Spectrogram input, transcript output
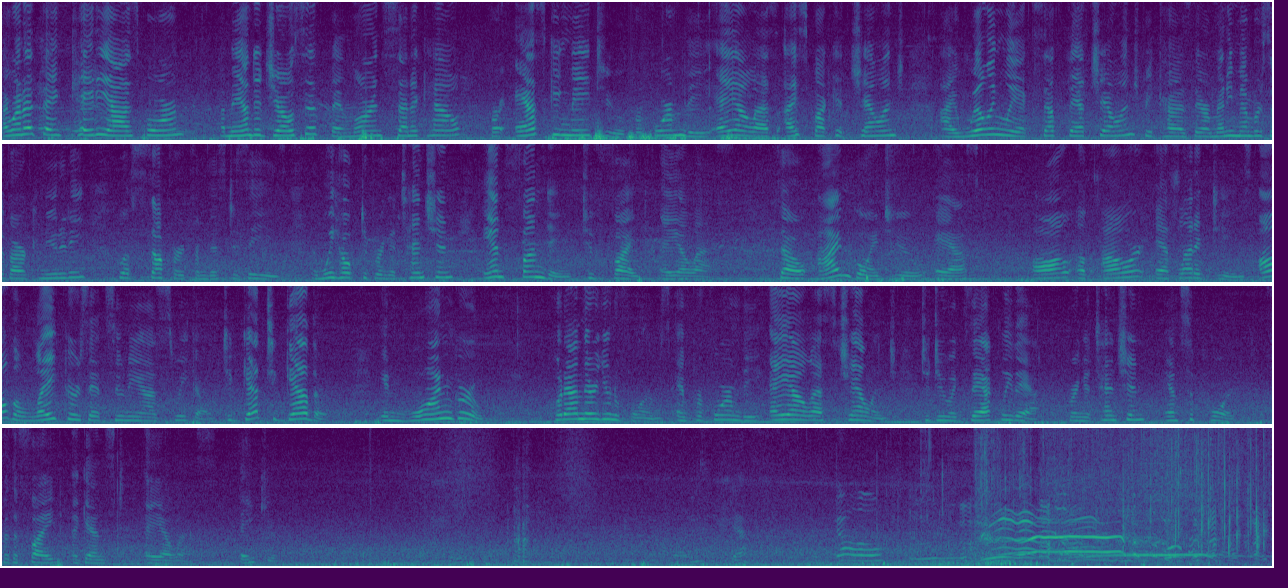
I want to thank Katy Osborn, Amanda Joseph, and Lawrence Senecal for asking me to perform the ALS Ice Bucket Challenge. I willingly accept that challenge because there are many members of our community who have suffered from this disease and we hope to bring attention and funding to fight ALS. So I'm going to ask all of our athletic teams, all the Lakers at SUNY Oswego, to get together in one group, put on their uniforms, and perform the ALS Challenge to do exactly that, bring attention and support for the fight against ALS. Thank you.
